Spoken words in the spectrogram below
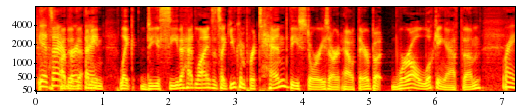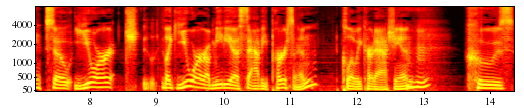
Yeah, it's not her Other than- I mean, like, do you see the headlines? It's like you can pretend these stories aren't out there, but we're all looking at them. Right. So you're like you are a media savvy person, Khloe Kardashian, Mm-hmm. whose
